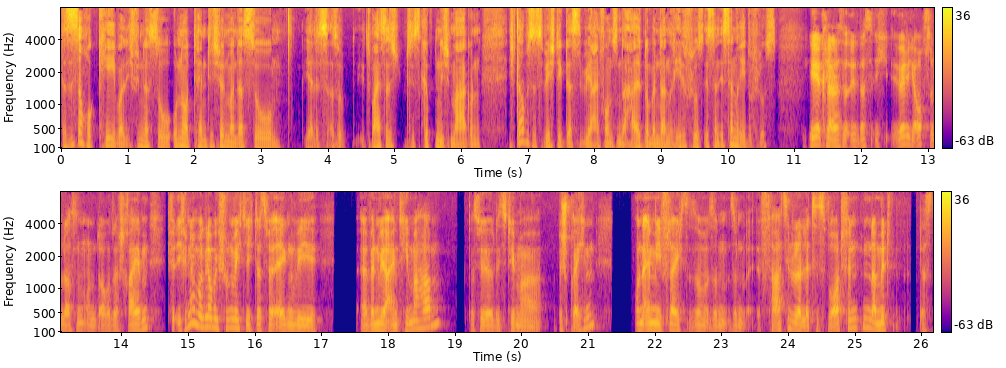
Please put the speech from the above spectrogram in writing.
Das ist auch okay, weil ich finde das so unauthentisch, wenn man das so Ja, das, also, du weißt, dass ich die Skripten nicht mag und ich glaube, es ist wichtig, dass wir einfach uns unterhalten und wenn dann Redefluss ist, dann ist dann Redefluss. Ja, klar, das, das ich, würde ich auch so lassen und auch unterschreiben. Ich, ich finde aber, glaube ich, schon wichtig, dass wir irgendwie, äh, wenn wir ein Thema haben, dass wir das Thema besprechen und irgendwie vielleicht so, so, so ein Fazit oder letztes Wort finden, damit das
